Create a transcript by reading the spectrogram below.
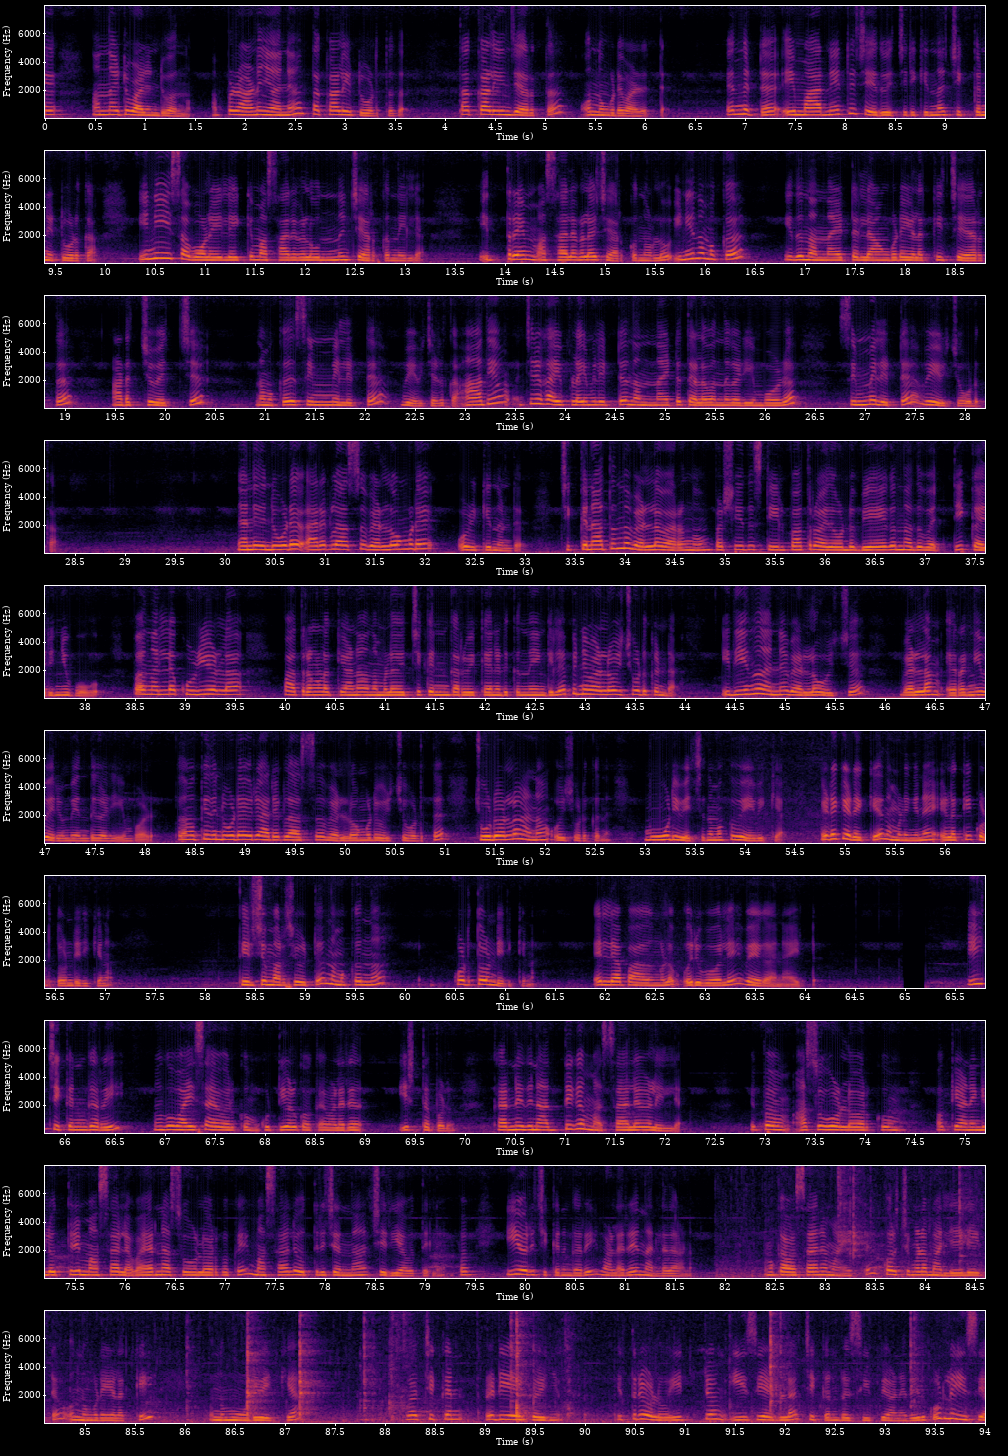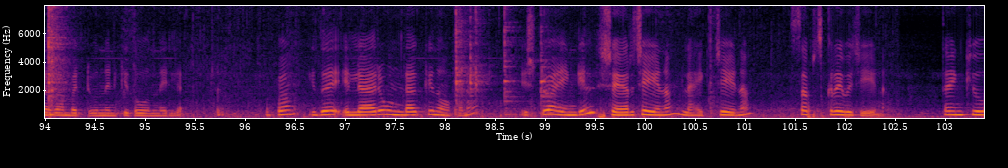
നന്നായിട്ട് വഴണ്ട് വന്നു. അപ്പോഴാണ് ഞാൻ തക്കാളി ഇട്ട് കൊടുത്തത്. തക്കാളിയും ചേർത്ത് ഒന്നും കൂടി വഴറ്റുക എന്നിട്ട് ഈ മാരിനേറ്റ് ചെയ്ത് വെച്ചിരിക്കുന്ന ചിക്കൻ ഇട്ട് കൊടുക്കുക. ഇനി ഈ സവോളയിലേക്ക് മസാലകളൊന്നും ചേർക്കുന്നില്ല. ഇത്രയും മസാലകളെ ചേർക്കുന്നുള്ളൂ. ഇനി നമുക്ക് ഇത് നന്നായിട്ട് എല്ലാം കൂടെ ഇളക്കി ചേർത്ത് അടച്ചു വെച്ച് നമുക്ക് സിമ്മിലിട്ട് വേവിച്ചെടുക്കാം. ആദ്യം ഇച്ചിരി ഹൈ ഫ്ലെയിമിലിട്ട് നന്നായിട്ട് തിള വന്ന് കഴിയുമ്പോൾ സിമ്മിലിട്ട് വേവിച്ച് കൊടുക്കാം. ഞാൻ ഇതിന്റെ കൂടെ അര ഗ്ലാസ് വെള്ളവും കൂടെ ഒഴിക്കുന്നുണ്ട്. ചിക്കനകത്തു നിന്ന് വെള്ളം ഇറങ്ങും. പക്ഷേ ഇത് സ്റ്റീൽ പാത്രം ആയതുകൊണ്ട് വേഗം അത് വറ്റി കരിഞ്ഞു പോകും. അപ്പോൾ നല്ല കുഴിയുള്ള പാത്രങ്ങളൊക്കെയാണ് നമ്മൾ ചിക്കൻ കറി വയ്ക്കാൻ എടുക്കുന്നതെങ്കിൽ പിന്നെ വെള്ളം ഒഴിച്ച് കൊടുക്കണ്ട. ഇതിൽ നിന്ന് തന്നെ വെള്ളം ഒഴിച്ച് വെള്ളം ഇറങ്ങി വരും വെന്ത് കഴിയുമ്പോൾ. അപ്പോൾ നമുക്ക് ഇതിന്റെ കൂടെ ഒരു അര ഗ്ലാസ് വെള്ളവും കൂടി ഒഴിച്ച് കൊടുത്ത് ചൂടുവെള്ളമാണ് ഒഴിച്ച് കൊടുക്കുന്നത്. മൂടി വെച്ച് നമുക്ക് വേവിക്കാം. ഇടയ്ക്കിടയ്ക്ക് നമ്മളിങ്ങനെ ഇളക്കി കൊടുത്തുകൊണ്ടിരിക്കണം തിരിച്ചു മറിച്ചു വിട്ട് നമുക്കൊന്ന് കൊടുത്തുകൊണ്ടിരിക്കണം എല്ലാ ഭാഗങ്ങളും ഒരുപോലെ വേകാനായിട്ട്. ഈ ചിക്കൻ കറി നമുക്ക് വയസ്സായവർക്കും കുട്ടികൾക്കൊക്കെ വളരെ ഇഷ്ടപ്പെടും. കാരണം ഇതിന് അധികം മസാലകളില്ല. ഇപ്പം അസുഖമുള്ളവർക്കും ഒക്കെ ആണെങ്കിൽ ഒത്തിരി മസാല വയറിന് അസുഖമുള്ളവർക്കൊക്കെ മസാല ഒത്തിരി ചെന്നാൽ ശരിയാവത്തില്ല. അപ്പം ഈ ഒരു ചിക്കൻ കറി വളരെ നല്ലതാണ്. നമുക്ക് അവസാനമായിട്ട് കുറച്ചും കൂടെ മല്ലിയിലിട്ട് ഒന്നും കൂടെ ഇളക്കി ഒന്ന് മൂടി വയ്ക്കുക. അപ്പോൾ ചിക്കൻ റെഡി ആയി കഴിഞ്ഞു ഇത്രയേ ഉള്ളൂ. ഏറ്റവും ഈസി ആയിട്ടുള്ള ചിക്കൻ റെസിപ്പിയാണിത് ഇത്. കൂടുതൽ ഈസി ആകാൻ പറ്റുമെന്ന് എനിക്ക് തോന്നുന്നില്ല. അപ്പം ഇത് എല്ലാവരും ഉണ്ടാക്കി നോക്കണം. ഇഷ്ടമായെങ്കിൽ ഷെയർ ചെയ്യണം ലൈക്ക് ചെയ്യണം സബ്സ്ക്രൈബ് ചെയ്യണം. താങ്ക്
